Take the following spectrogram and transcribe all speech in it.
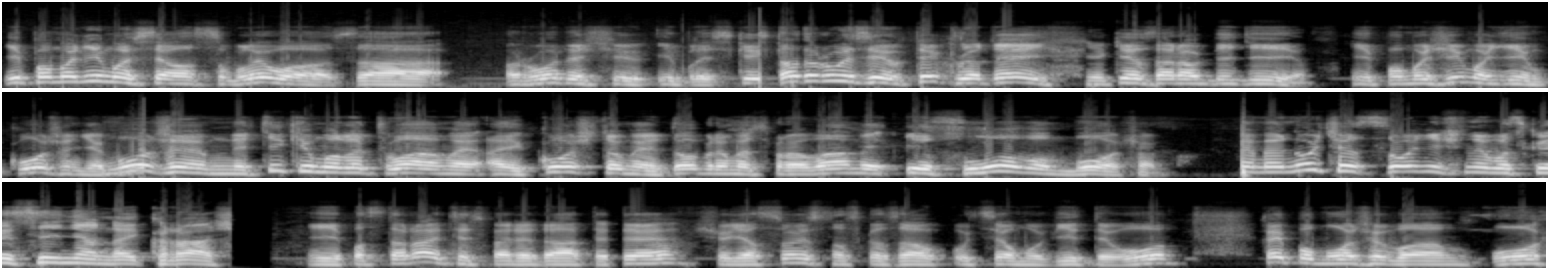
І помолімося особливо за родичів і близьких та друзів тих людей, які зараз в біді. І поможімо їм кожен як можемо не тільки молитвами, а й коштами, добрими справами і Словом Божим. Неминуче сонячне воскресіння найкраще. І постарайтесь передати те, що я совісно сказав у цьому відео. Хай поможе вам Бог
